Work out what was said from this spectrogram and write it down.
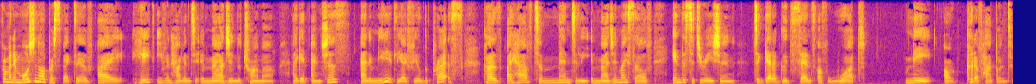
From an emotional perspective, I hate even having to imagine the trauma. I get anxious and immediately I feel depressed because I have to mentally imagine myself in the situation to get a good sense of what may or could have happened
